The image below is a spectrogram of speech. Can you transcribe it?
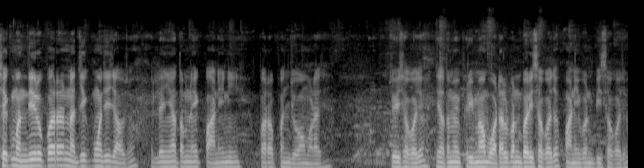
છેક મંદિર ઉપર નજીક પહોંચી જાઓ છો, એટલે અહીંયા તમને એક પાણીની પરબ પણ જોવા મળે છે. જોઈ શકો છો, જ્યાં તમે ફ્રીમાં બોટલ પણ ભરી શકો છો, પાણી પણ પી શકો છો.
